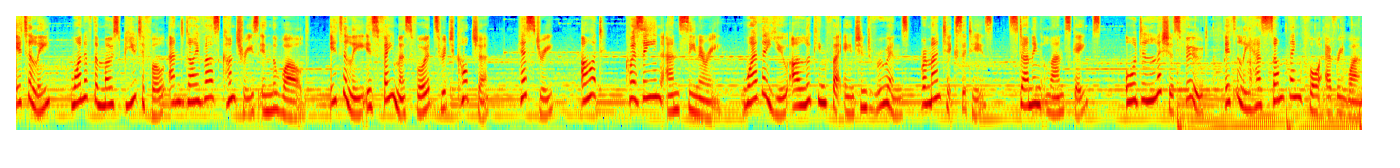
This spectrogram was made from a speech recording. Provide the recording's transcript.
Italy, one of the most beautiful and diverse countries in the world. Italy is famous for its rich culture, history, art, cuisine, and scenery. Whether you are looking for ancient ruins, romantic cities, stunning landscapes, or delicious food, Italy has something for everyone.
